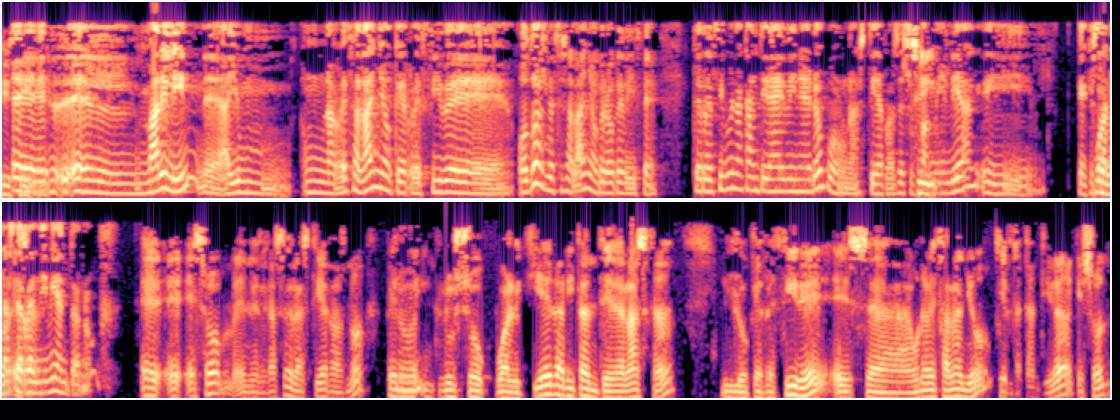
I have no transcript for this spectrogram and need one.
eh, el Marilyn, eh, hay un, una vez al año que recibe, o dos veces al año creo que dice, que recibe una cantidad de dinero por unas tierras de su familia y que, que bueno, de rendimiento, ¿no? eso en el caso de las tierras, ¿no? Pero incluso cualquier habitante de Alaska lo que recibe es uh, una vez al año cierta cantidad, que son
